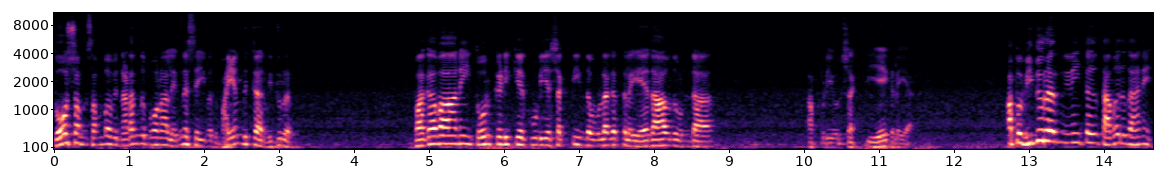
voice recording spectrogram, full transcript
தோஷம் சம்பவி நடந்து போனால் என்ன செய்வது? பயந்துட்டார் விதுரர். பகவானை தோற்கடிக்கக்கூடிய சக்தி இந்த உலகத்தில் ஏதாவது உண்டா? அப்படி ஒரு சக்தியே கிடையாது. அப்ப விதுரர் நினைத்தது தவறு தானே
